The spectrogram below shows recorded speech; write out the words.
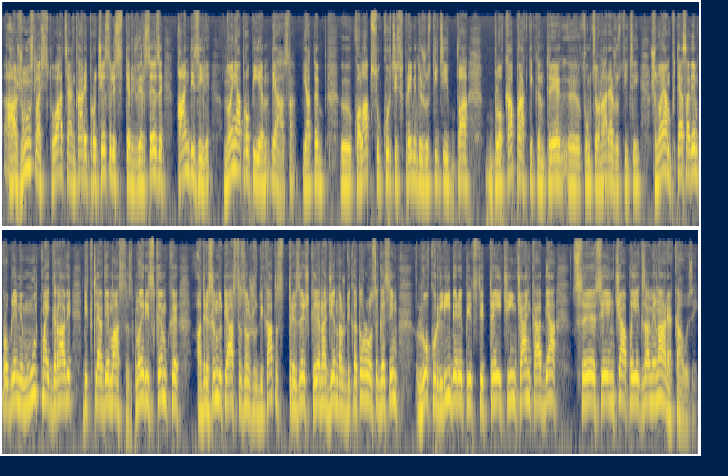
a ajuns la situația în care procesele se tergiverseze ani de zile. Noi ne apropiem de asta. Iată, uh, colapsul Curții Supreme de Justiție va bloca practic întreg uh, funcționarea justiției și noi am putea să avem probleme mult mai grave decât le avem astăzi. Noi riscăm că adresându-te astăzi în judecată, să trezești că în agenda judecătorului o să găsim locuri libere peste 3-5 ani ca abia să se înceapă examinarea cauzei.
